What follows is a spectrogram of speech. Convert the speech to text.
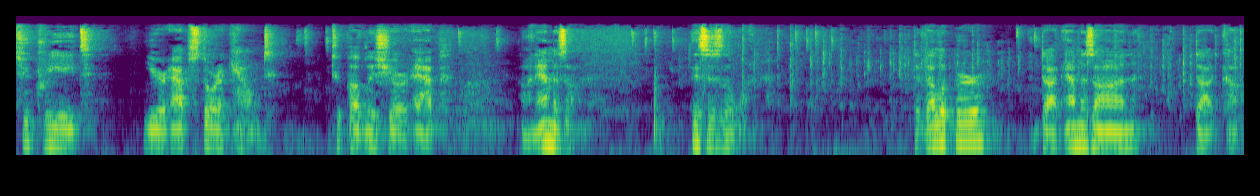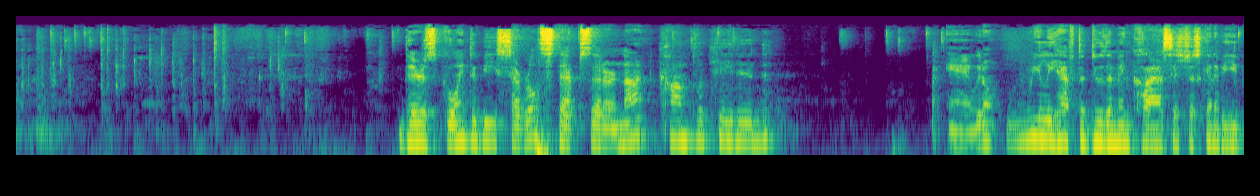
to create your App Store account to publish your app on Amazon. This is the one. developer.amazon.com. There's going to be several steps that are not complicated and we don't really have to do them in class. It's just going to be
